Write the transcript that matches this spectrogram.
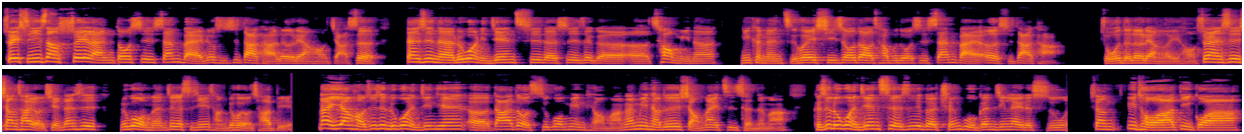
所以实际上虽然都是三百六十四大卡热量哈，假设，但是呢，如果你今天吃的是这个呃糙米呢，你可能只会吸收到差不多是三百二十大卡左右的热量而已哈，虽然是相差有限，但是如果我们这个时间一长就会有差别。那一样哈，就是如果你今天呃大家都有吃过面条嘛，那面条就是小麦制成的嘛。可是如果你今天吃的是这个全谷根茎类的食物，像芋头啊、地瓜，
